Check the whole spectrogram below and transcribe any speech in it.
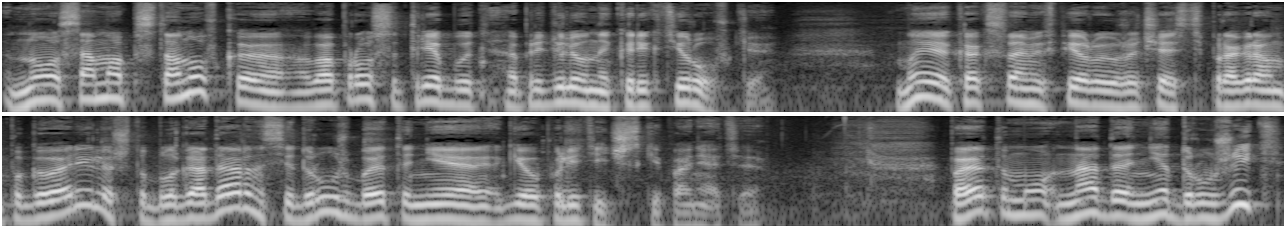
но сама постановка вопроса требует определенной корректировки. Мы, как с вами в первой уже части программы поговорили, что благодарность и дружба – это не геополитические понятия. Поэтому надо не дружить,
